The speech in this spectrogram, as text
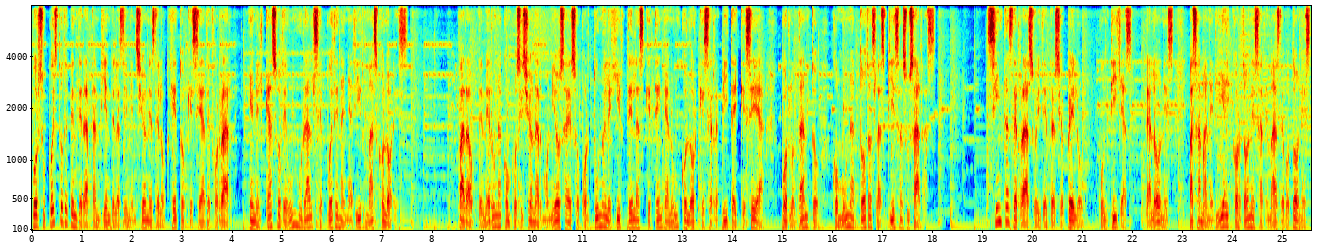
Por supuesto dependerá también de las dimensiones del objeto que se ha de forrar, en el caso de un mural se pueden añadir más colores. Para obtener una composición armoniosa es oportuno elegir telas que tengan un color que se repita y que sea, por lo tanto, común a todas las piezas usadas. Cintas de raso y de terciopelo, puntillas, galones, pasamanería y cordones además de botones,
